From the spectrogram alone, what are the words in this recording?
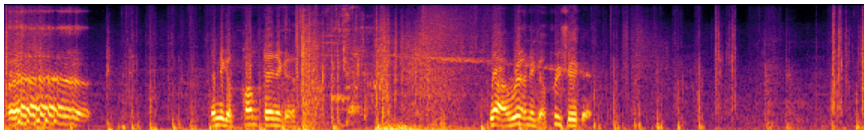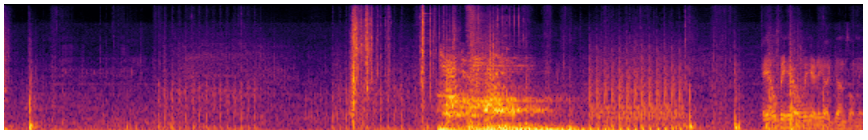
that nigga pumped that nigga. Yeah, real nigga, appreciate that. Gas is inbound. Hey, over here, over here. They got guns on me.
